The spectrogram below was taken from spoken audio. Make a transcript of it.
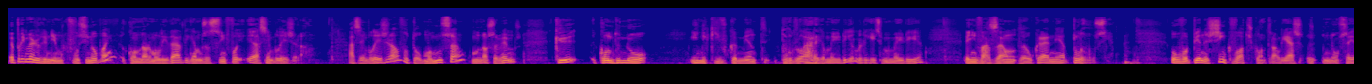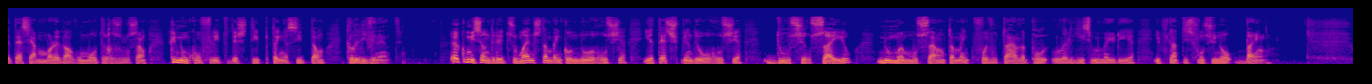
O primeiro organismo que funcionou bem, com normalidade, digamos assim, foi a Assembleia Geral. A Assembleia Geral votou uma moção, como nós sabemos, que condenou inequivocamente, por larga maioria, larguíssima maioria, a invasão da Ucrânia pela Rússia. Houve apenas cinco votos contra. Aliás, não sei até se há memória de alguma outra resolução que num conflito deste tipo tenha sido tão clarividente. A Comissão de Direitos Humanos também condenou a Rússia e até suspendeu a Rússia do seu seio numa moção também que foi votada por larguíssima maioria e, portanto, isso funcionou bem.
